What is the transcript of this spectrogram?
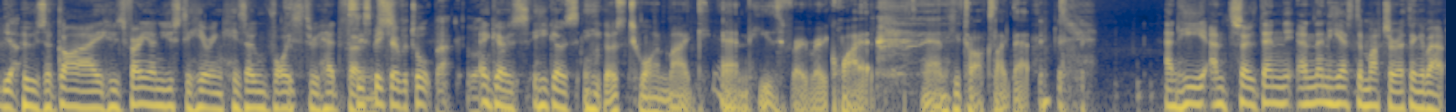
Yeah. who's a guy who's very unused to hearing his own voice through Does headphones he speak over talkback? a lot? he goes he goes he goes to one mic and he's very very quiet and he talks like that and he and so then and then he has to mutter a thing about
